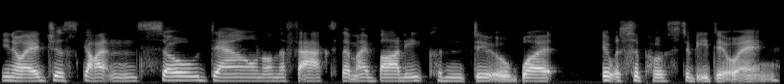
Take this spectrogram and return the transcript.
you know, I had just gotten so down on the fact that my body couldn't do what it was supposed to be doing.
